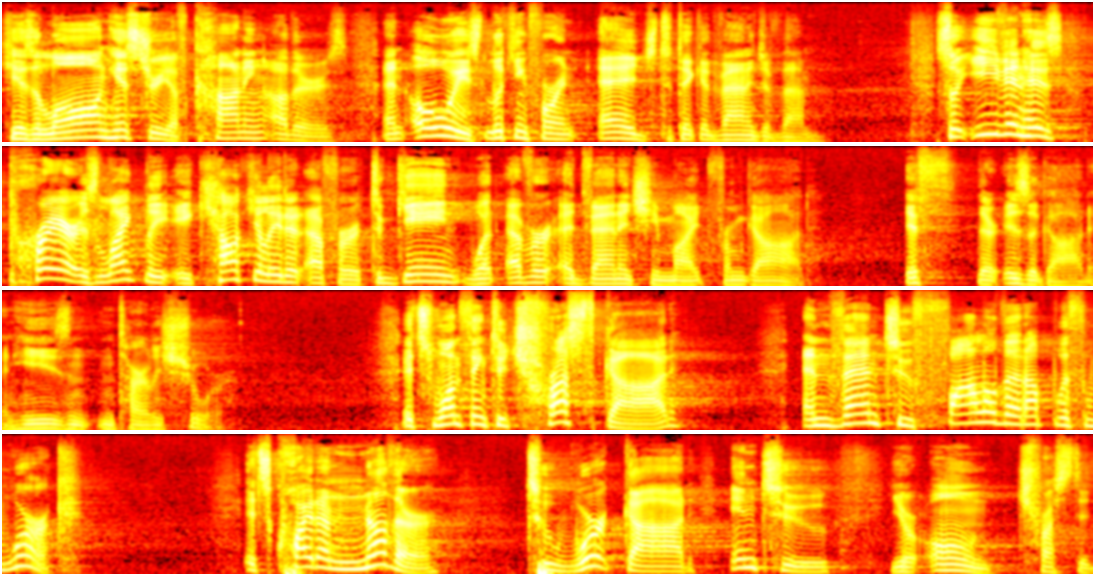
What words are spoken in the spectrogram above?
He has a long history of conning others and always looking for an edge to take advantage of them. So even his prayer is likely a calculated effort to gain whatever advantage he might from God, if there is a God and he isn't entirely sure. It's one thing to trust God and then to follow that up with work. It's quite another to work God into your own trusted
